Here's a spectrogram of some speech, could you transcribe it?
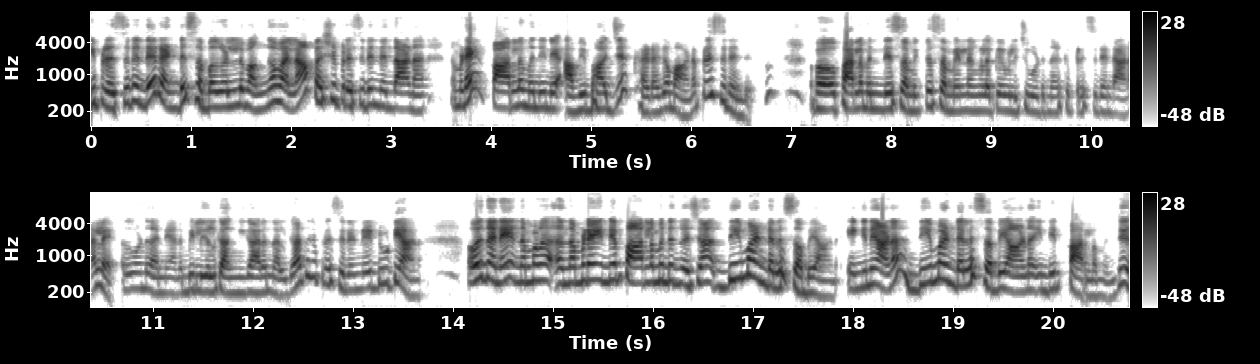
ഈ പ്രസിഡന്റ് രണ്ട് സഭകളിലും അംഗമല്ല. പക്ഷെ പ്രസിഡന്റ് എന്താണ്? നമ്മുടെ പാർലമെന്റിന്റെ അവിഭാജ്യ ഘടകമാണ് പ്രസിഡന്റ്. അപ്പോൾ പാർലമെന്റിന്റെ സംയുക്ത സമ്മേളനങ്ങളൊക്കെ വിളിച്ചു കൂടുന്നതൊക്കെ പ്രസിഡന്റ് ആണ് അല്ലേ? അതുകൊണ്ട് തന്നെയാണ് ബില്ലുകൾക്ക് അംഗീകാരം നൽകുക. അതൊക്കെ പ്രസിഡന്റിന്റെ ഡ്യൂട്ടിയാണ് അതുപോലെ തന്നെ നമ്മൾ നമ്മുടെ ഇന്ത്യൻ പാർലമെന്റ് എന്ന് വെച്ചാൽ ദ്വിമണ്ഡല സഭയാണ്. എങ്ങനെയാണ്? ദ്വിമണ്ഡല സഭയാണ് ഇന്ത്യൻ പാർലമെന്റ്.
